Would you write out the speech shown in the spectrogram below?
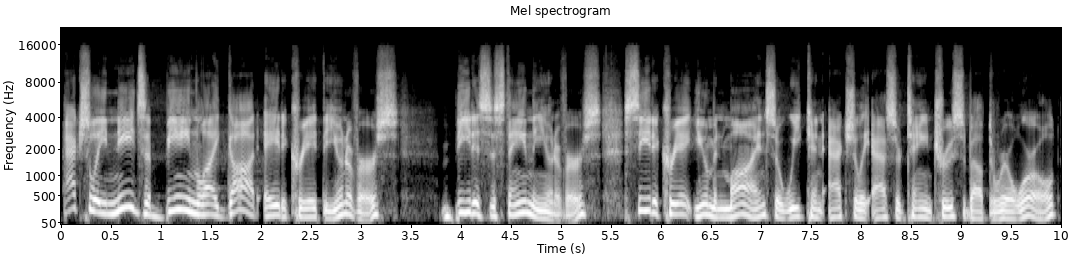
actually needs a being like God, A, to create the universe, B, to sustain the universe, C, to create human minds so we can actually ascertain truths about the real world.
